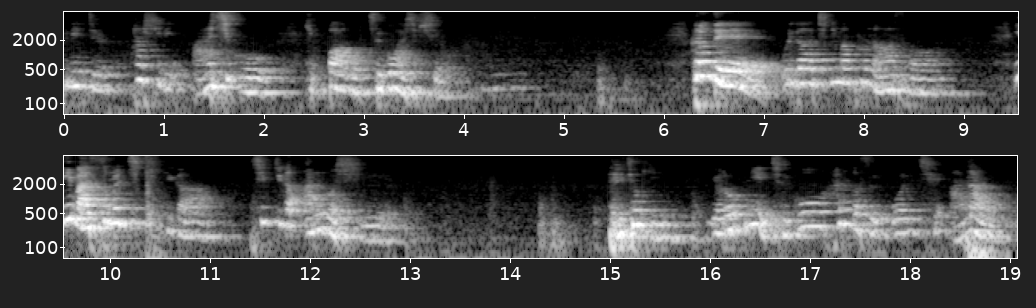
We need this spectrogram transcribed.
분인 줄 확실히 아시고 기뻐하고 즐거워하십시오. 그런데 우리가 주님 앞으로 나와서 이 말씀을 지키기가 쉽지가 않은 것이 대적이 여러분이 즐거워하는 것을 원치 않아요.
